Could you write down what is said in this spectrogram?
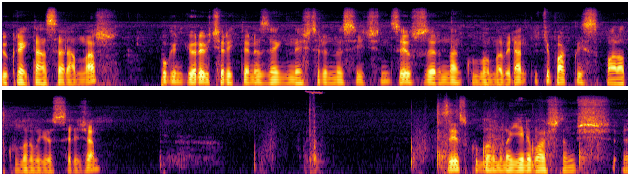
Bükrek'ten selamlar. Bugün görev içeriklerinin zenginleştirilmesi için Zeus üzerinden kullanılabilen iki farklı istihbarat kullanımı göstereceğim. Zeus kullanımına yeni başlamış e,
